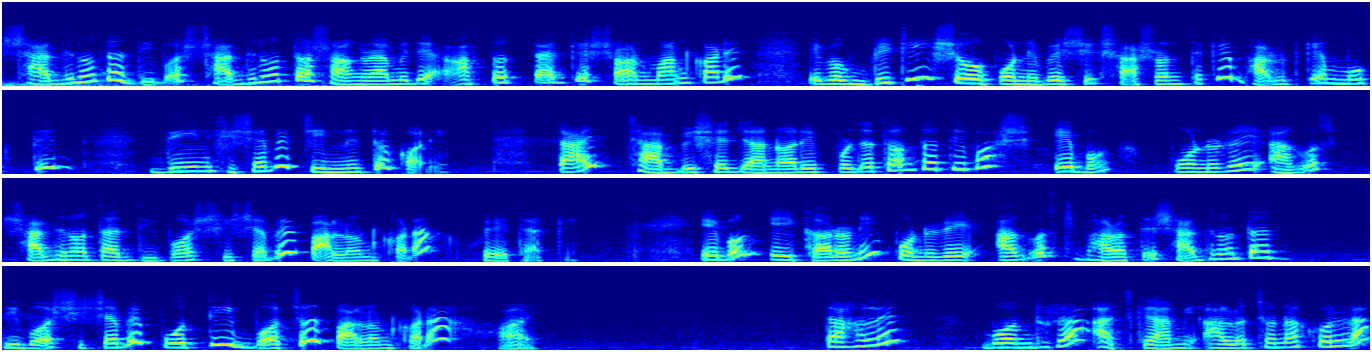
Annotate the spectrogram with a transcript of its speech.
স্বাধীনতা দিবস স্বাধীনতা সংগ্রামীদের আত্মত্যাগকে সম্মান করে এবং ব্রিটিশ ও ঔপনিবেশিক শাসন থেকে ভারতকে মুক্তির দিন হিসেবে চিহ্নিত করে। তাই ছাব্বিশে জানুয়ারি প্রজাতন্ত্র দিবস এবং পনেরোই আগস্ট স্বাধীনতা দিবস হিসাবে পালন করা হয়ে থাকে। এবং এই কারণেই পনেরোই আগস্ট ভারতের স্বাধীনতা দিবস হিসাবে প্রতি বছর পালন করা হয়। তাহলে বন্ধুরা, আজকে আমি আলোচনা করলাম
